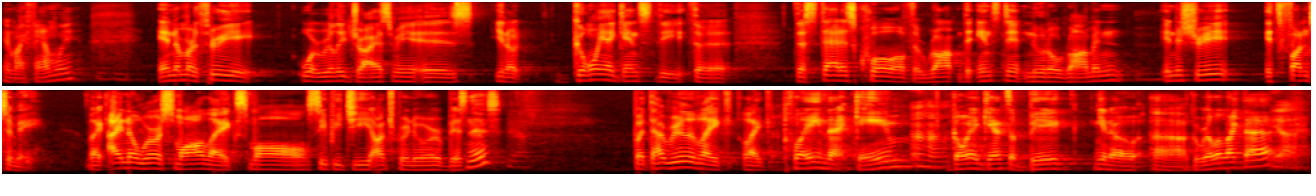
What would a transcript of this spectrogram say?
in my family, mm-hmm. and number three, what really drives me is you know going against the the the status quo of the ram, the instant noodle ramen mm-hmm. industry, it's fun to me. Like I know we're a small, like small CPG entrepreneur business, yeah. but that really like like playing that game, uh-huh. going against a big you know uh, gorilla like that. Yeah,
